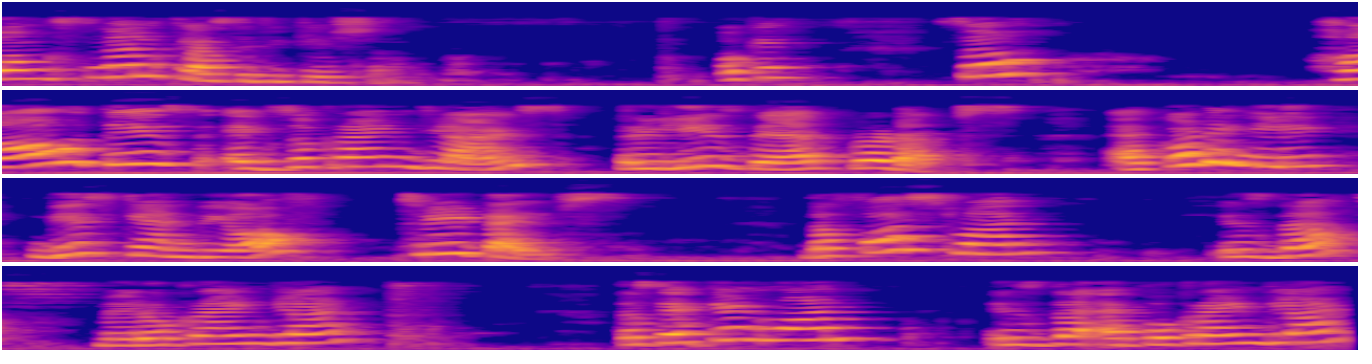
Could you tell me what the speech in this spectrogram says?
functional classification okay so how these exocrine glands release their products. Accordingly, these can be of three types. The first one is the merocrine gland. The second one is the apocrine gland.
